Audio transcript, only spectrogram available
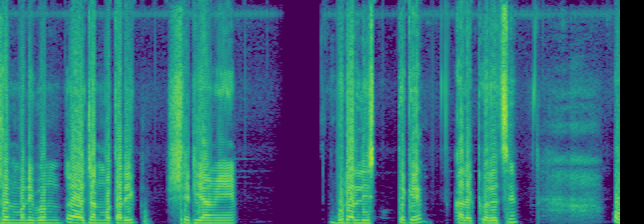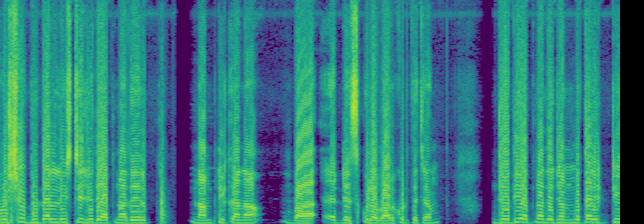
জন্ম নিবন্ধ জন্ম তারিখ, সেটি আমি ভোটার লিস্ট থেকে কালেক্ট করেছি। অবশ্যই ভোটার লিস্টে যদি আপনাদের নাম, ঠিকানা বা অ্যাড্রেসগুলো বার করতে চান, যদি আপনাদের জন্ম তারিখটি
